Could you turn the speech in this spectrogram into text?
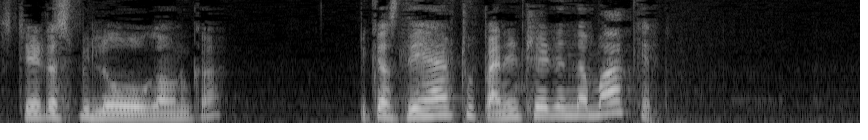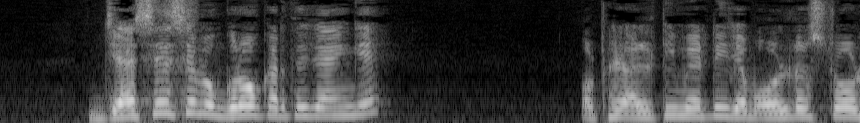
status بھی لو ہوگا ان کا۔ Because they have to penetrate in the market جیسے سے وہ گرو کرتے جائیں گے، اور پھر الٹیمیٹلی جب اولڈر اسٹور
